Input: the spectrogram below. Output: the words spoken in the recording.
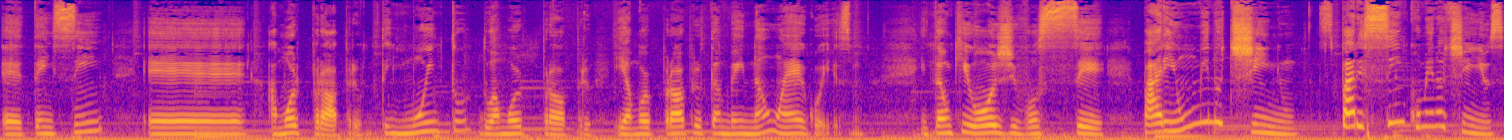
é, tem sim é, amor próprio, tem muito do amor próprio e amor próprio também não é egoísmo. Então que hoje você Pare um minutinho, pare cinco minutinhos,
